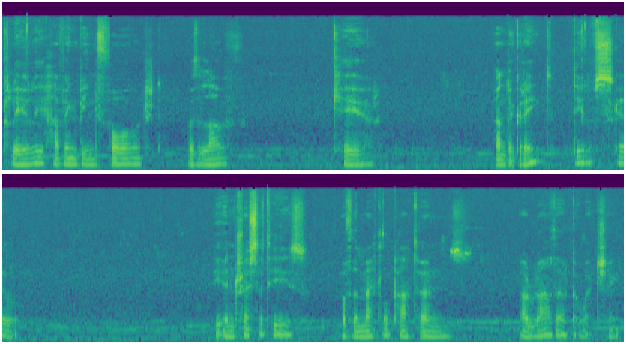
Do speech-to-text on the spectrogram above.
Clearly having been forged with love, care, and a great deal of skill. The intricacies of the metal patterns are rather bewitching.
